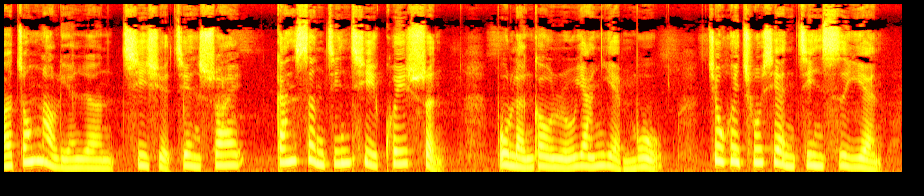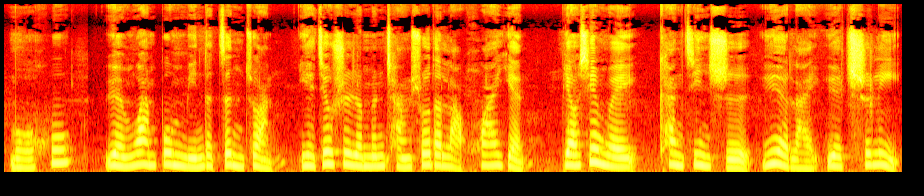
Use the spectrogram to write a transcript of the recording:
而中老年人气血渐衰，肝肾精气亏损，不能够濡养眼目，就会出现近视眼、模糊、远望不明的症状，也就是人们常说的老花眼。表现为看近时越来越吃力，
